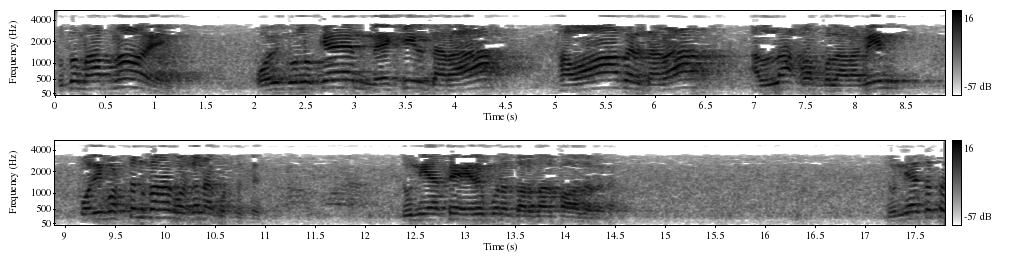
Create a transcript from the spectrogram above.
শুধু মাপ নয়, ওইগুলোকে নেকির দ্বারা, সওয়াবের দ্বারা আল্লাহ রব্বুল আলমিন পরিবর্তন করার ঘোষণা করতেছে দুনিয়াতে এর কোনো দরবার পাওয়া যাবে না। দুনিয়াতে তো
